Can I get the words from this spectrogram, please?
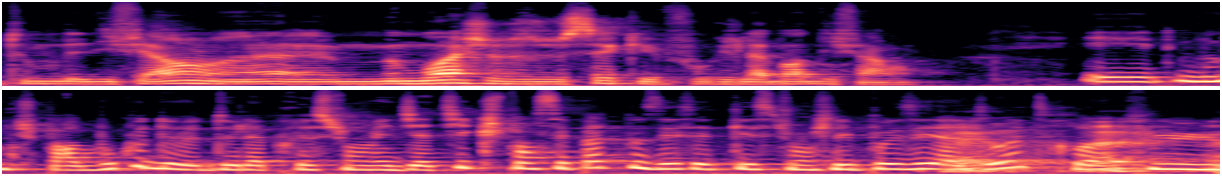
Tout le monde est différent. Hein. Moi, je, sais qu'il faut que je l'aborde différent. Et donc, tu parles beaucoup de, la pression médiatique. Je pensais pas te poser cette question. Je l'ai posée à d'autres, plus,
